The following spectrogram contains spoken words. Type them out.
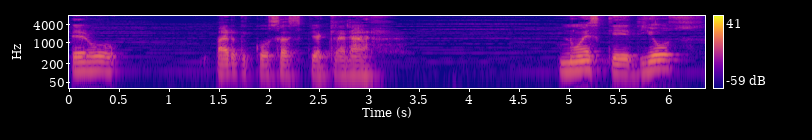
pero par de cosas que aclarar. No es que Dios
